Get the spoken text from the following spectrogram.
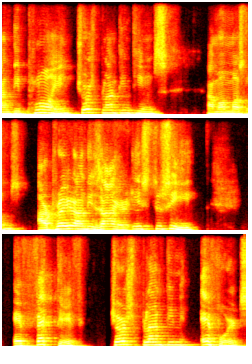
and deploying church planting teams among Muslims. Our prayer and desire is to see effective church planting efforts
